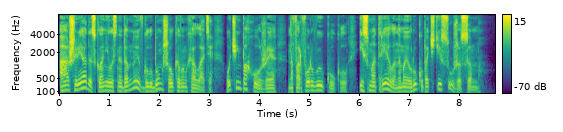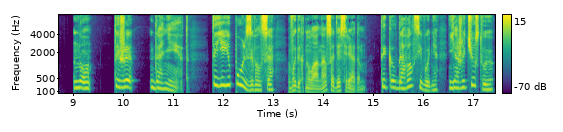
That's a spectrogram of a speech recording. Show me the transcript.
а Шриада склонилась надо мной в голубом шелковом халате, очень похожая на фарфоровую куклу, и смотрела на мою руку почти с ужасом. «Но ты же...» «Да нет, ты ею пользовался», — выдохнула она, садясь рядом. «Ты колдовал сегодня, я же чувствую».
